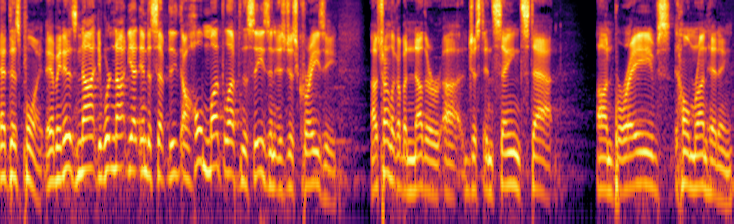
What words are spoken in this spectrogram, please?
at this point. I mean, it is not. We're not yet into September. A whole month left in the season is just crazy. I was trying to look up another uh, just insane stat on Braves home run hitting.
